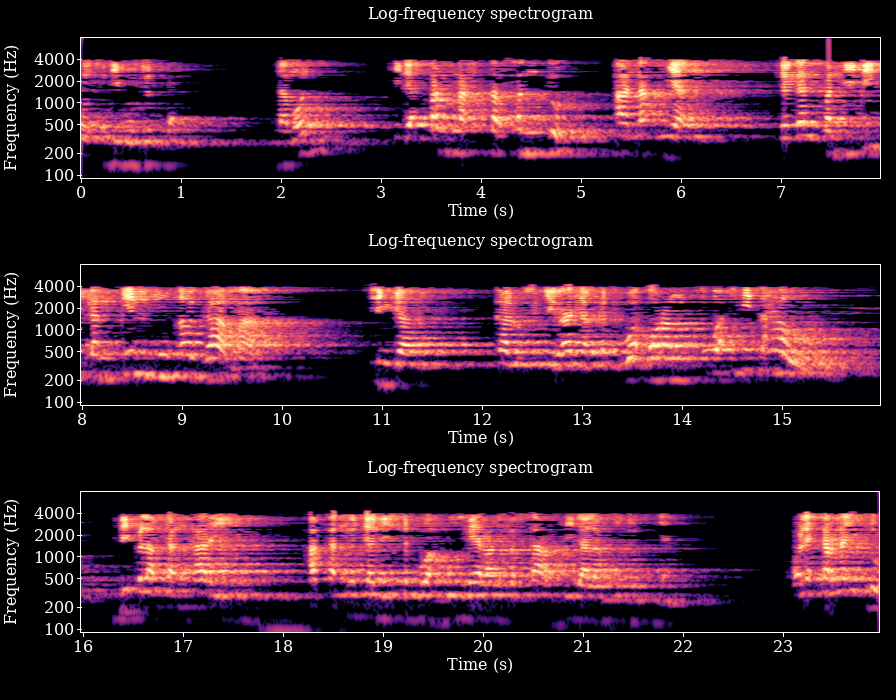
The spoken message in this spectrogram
untuk diwujudkan. Namun tidak pernah tersentuh anaknya dengan pendidikan ilmu agama sehingga kalau sekiranya kedua orang tua ini tahu di belakang hari akan menjadi sebuah bumerang besar di dalam hidupnya. Oleh karena itu,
